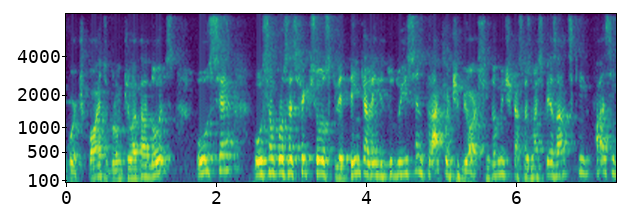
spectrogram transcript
corticoides, bronquidilatadores, ou se, é, ou se é um processo infeccioso, que ele tem que, além de tudo isso, entrar com antibióticos. Então, medicações mais pesadas que fazem,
